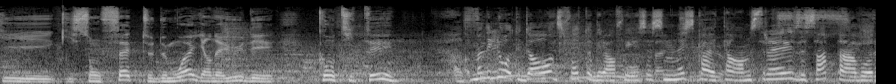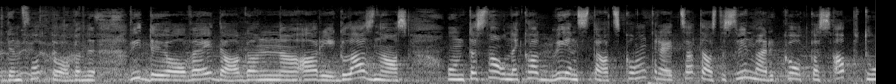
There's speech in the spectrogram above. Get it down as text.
qui, qui sont faites de moi, il y en a eu des quantités. Man ir ļoti daudz fotografijas. Esmu neskaitāmas reizes attēlot gan foto, gan video veidā, gan ā, arī glaznās. Un tas nav nekad viens tāds konkrēts attēls. Tas vienmēr ir kaut kas ap to,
